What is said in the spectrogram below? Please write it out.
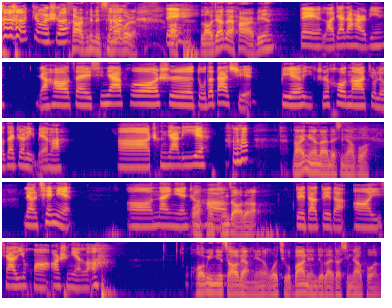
这么说。哈尔滨的新加坡人，对，老家在哈尔滨。对，老家在哈尔滨。然后在新加坡是读的大学，毕业之后呢就留在这里边了，啊，成家立业。哪一年来的新加坡？两千年，哦，那一年正好。挺早的了。对的，对的，啊，一下一晃二十年了。我比你早两年，我九八年就来到新加坡了。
